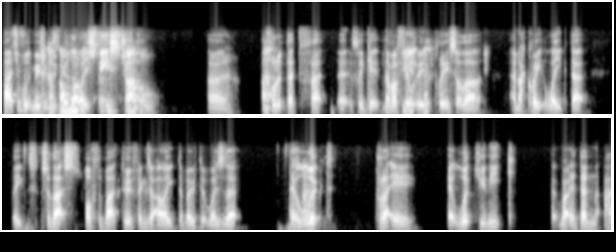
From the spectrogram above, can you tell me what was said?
I actually thought the music in was good. I about liked it. space travel. Uh, I Uh, thought it did fit. It's like it never felt Yeah. out of place or that, and I quite liked that. Like so, that's off the bat. Two things that I liked about it was that it looked pretty. It looked unique, but it didn't. I,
